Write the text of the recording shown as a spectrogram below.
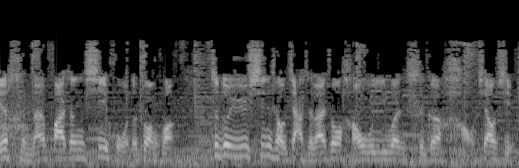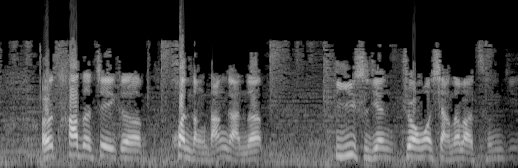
也很难发生熄火的状况。这对于新手驾驶来说，毫无疑问是个好消息。而它的这个换挡挡杆呢？第一时间就让我想到了曾经。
